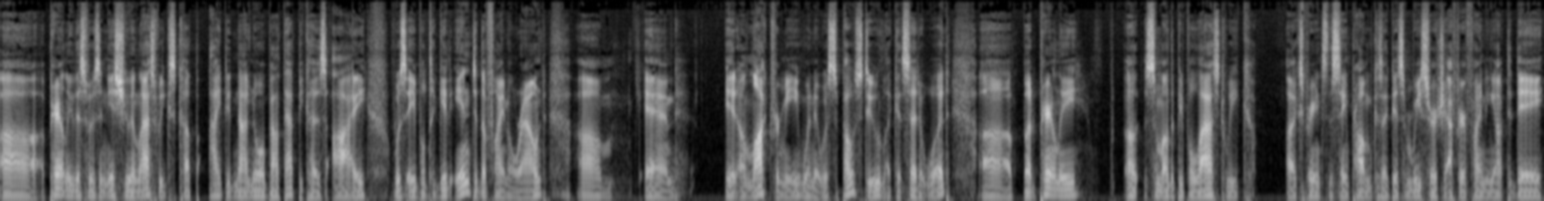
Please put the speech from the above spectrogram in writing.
Uh, apparently, this was an issue in last week's Cup. I did not know about that because I was able to get into the final round. Um, and it unlocked for me when it was supposed to, like it said it would. Uh, but apparently, uh, some other people last week uh, experienced the same problem because I did some research after finding out today.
